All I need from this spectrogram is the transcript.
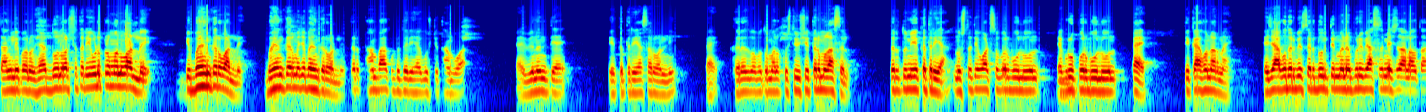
चांगले पालन. ह्या दोन वर्षात तर एवढं प्रमाण वाढलंय की भयंकर वाढलंय. भयंकर म्हणजे भयंकर वाढलंय. तर थांबा कुठेतरी ह्या गोष्टी थांबवा. काय? विनंती आहे. एकत्र या सर्वांनी. काय? खरंच बाबा तुम्हाला कुस्तीविषयी तरमळ असेल तर तुम्ही एकत्र या. नुसतं ते व्हॉट्सअपवर बोलून त्या ग्रुपवर बोलून काय? ते काय होणार नाही. ह्याच्या अगोदर बी सर दोन तीन महिन्यापूर्वी असाच मेसेज आला होता.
